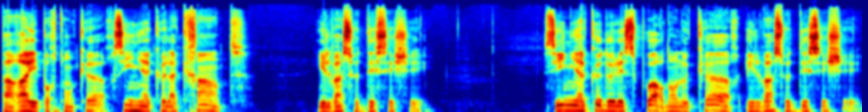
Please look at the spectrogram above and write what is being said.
Pareil pour ton cœur, s'il n'y a que la crainte, il va se dessécher. S'il n'y a que de l'espoir dans le cœur, il va se dessécher.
